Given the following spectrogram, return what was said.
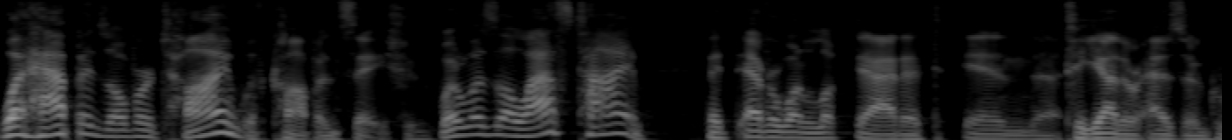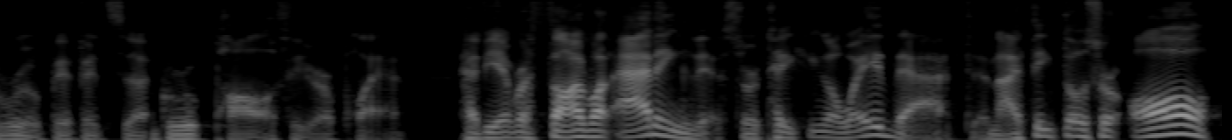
What happens over time with compensation? When was the last time that everyone looked at it in uh, together as a group, if it's a group policy or a plan? Have you ever thought about adding this or taking away that? And I think those are all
